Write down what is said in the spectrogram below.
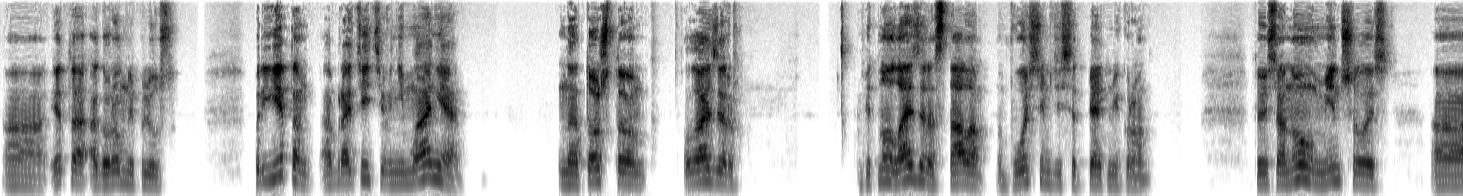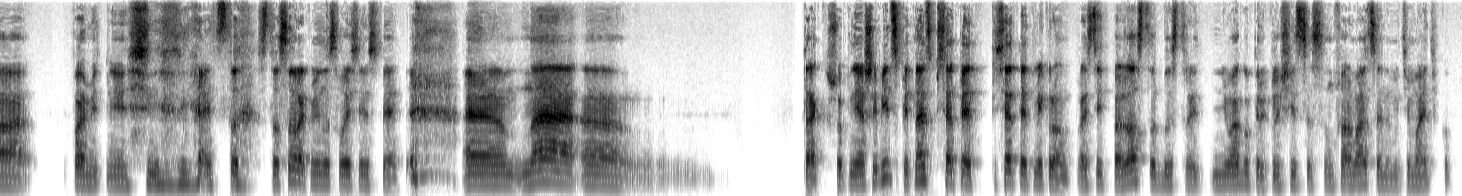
Это огромный плюс. При этом обратите внимание на то, что лазер пятно лазера стало 85 микрон. То есть оно уменьшилось, э, память не изменяет, 140 минус 85, э, на, э, так, чтобы не ошибиться, 15-55 55 микрон. Простите, пожалуйста, быстро не могу переключиться с информацией на математику.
